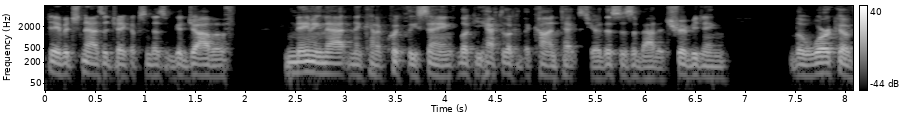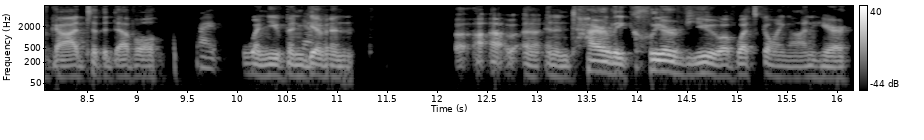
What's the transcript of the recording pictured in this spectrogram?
David Schnasa Jacobsen does a good job of naming that and then kind of quickly saying, look, you have to look at the context here. This is about attributing the work of God to the devil Right. when you've been Yeah. given a, a- a- an entirely clear view of what's going on here.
